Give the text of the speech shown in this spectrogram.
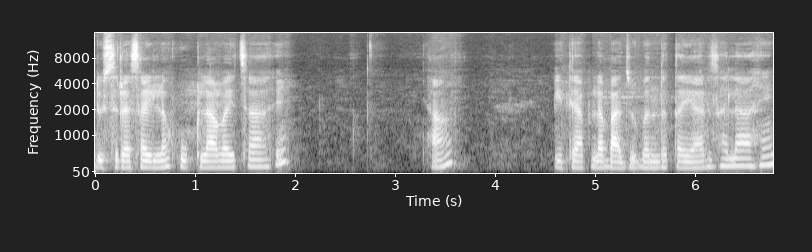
दुसऱ्या साईडला हुक लावायचा आहे. हा? इथे आपला बाजूबंद तयार झाला आहे.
